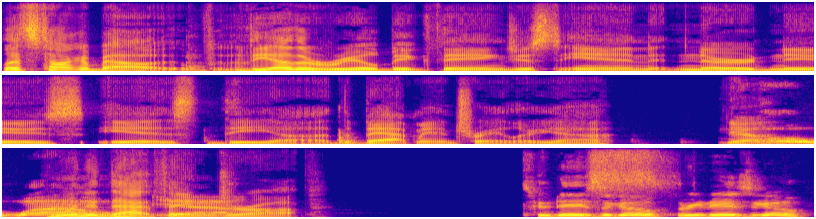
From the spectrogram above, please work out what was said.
Let's talk about the other real big thing just in nerd news is the uh the Batman trailer, yeah. Yeah. Oh wow. when did that thing Yeah. drop? Two days ago? Three days ago?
